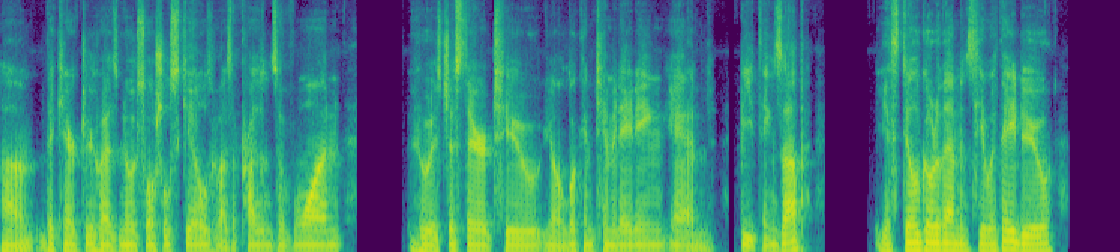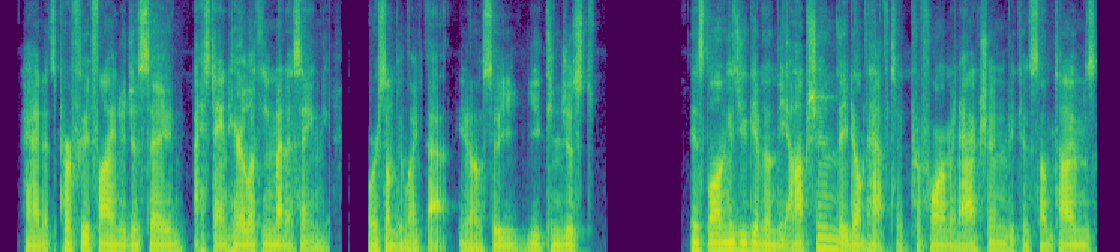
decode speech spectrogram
um, the character who has no social skills, who has a presence of one, who is just there to you know look intimidating and beat things up. You still go to them and see what they do, and it's perfectly fine to just say, "I stand here looking menacing," or something like that. You know, so you, you can just as long as you give them the option, they don't have to perform an action because sometimes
